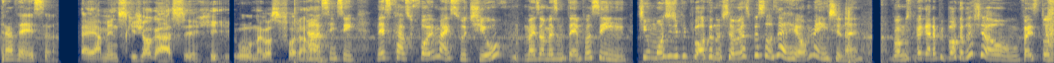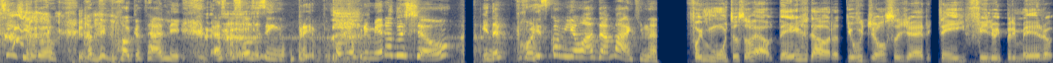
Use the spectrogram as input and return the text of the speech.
travessa. É, a menos que jogasse o negócio fora, né? Ah, sim, sim. Nesse caso foi mais sutil, mas ao mesmo tempo, assim, tinha um monte de pipoca no chão e as pessoas, é, realmente, né? Vamos pegar a pipoca do chão. Faz todo sentido a pipoca tá ali. As pessoas, assim, comiam primeiro a do chão e depois comiam a da máquina foi muito surreal. Desde a hora que o John sugere tem filho em primeiro,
